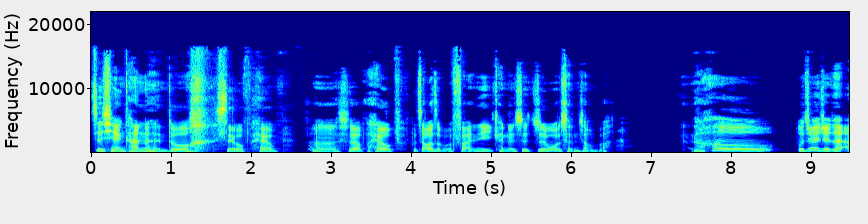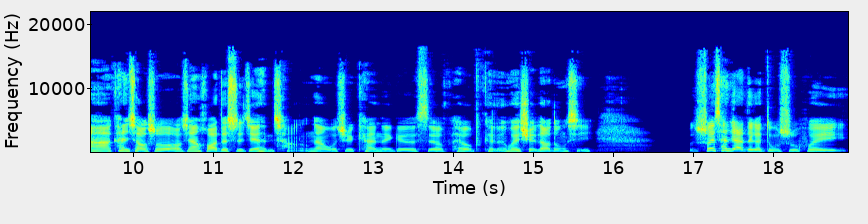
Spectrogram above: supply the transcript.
之前看了很多 self help，嗯，self help 不知道怎么翻译，可能是自我成长吧，然后。我就会觉得啊，看小说好像花的时间很长，那我去看那个 self help 可能会学到东西，所以参加这个读书会，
